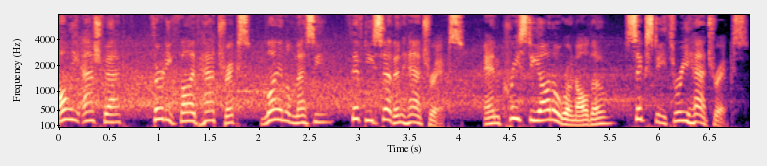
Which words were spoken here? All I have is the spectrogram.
Ali Ashfaq, 35 hat tricks. Lionel Messi, 57 hat tricks. And Cristiano Ronaldo, 63 hat tricks.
